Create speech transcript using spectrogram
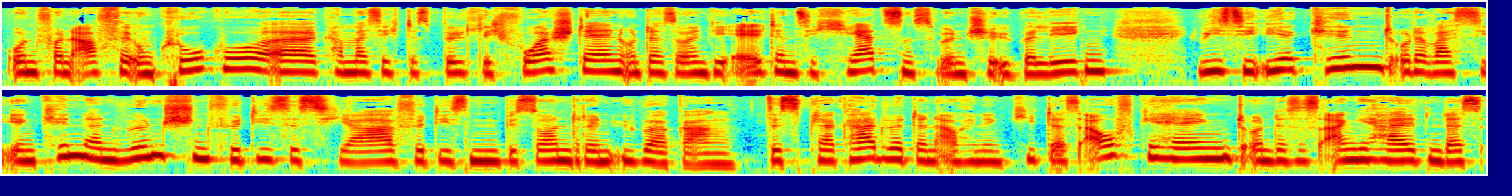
Und von Affe und Kroko äh, kann man sich das bildlich vorstellen. Und da sollen die Eltern sich Herzenswünsche überlegen, wie sie ihr Kind oder was sie ihren Kindern wünschen für dieses Jahr, für diesen besonderen Übergang. Das Plakat wird dann auch in den Kitas aufgehängt und es ist angehalten, dass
